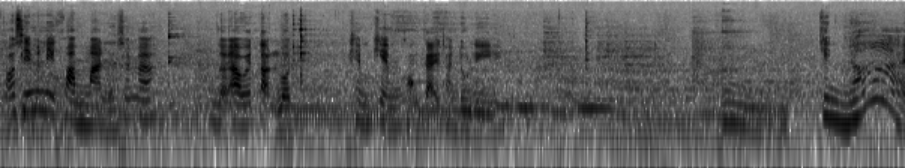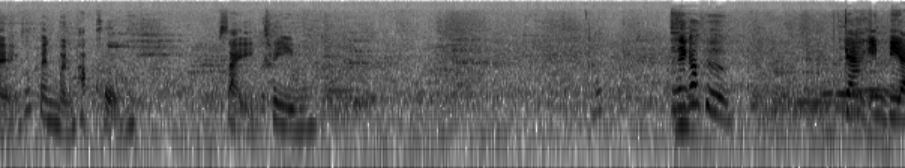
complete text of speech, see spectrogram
เพราะชีสมันมีความมันใช่ไหมโดยเอาไว้ตัดรสเค็มๆ ของไก่ทันดูรีอืมกินง่ายก็เป็นเหมือนผักโขม ใส่ครีม นี่ก็คือ แกงอินเดีย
